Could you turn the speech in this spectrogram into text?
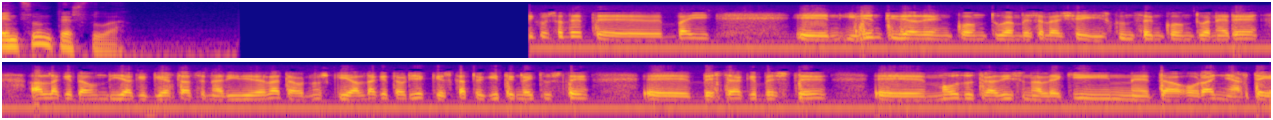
Entzun testua. Ikusatet, e, bai en, identidaden kontuan bezala xe, hizkuntzen kontuan ere aldaketa handiak gertatzen ari direla, eta noski aldaketa horiek eskatu egiten gaituzte e, besteak beste e, modu tradizionalekin eta orain arte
